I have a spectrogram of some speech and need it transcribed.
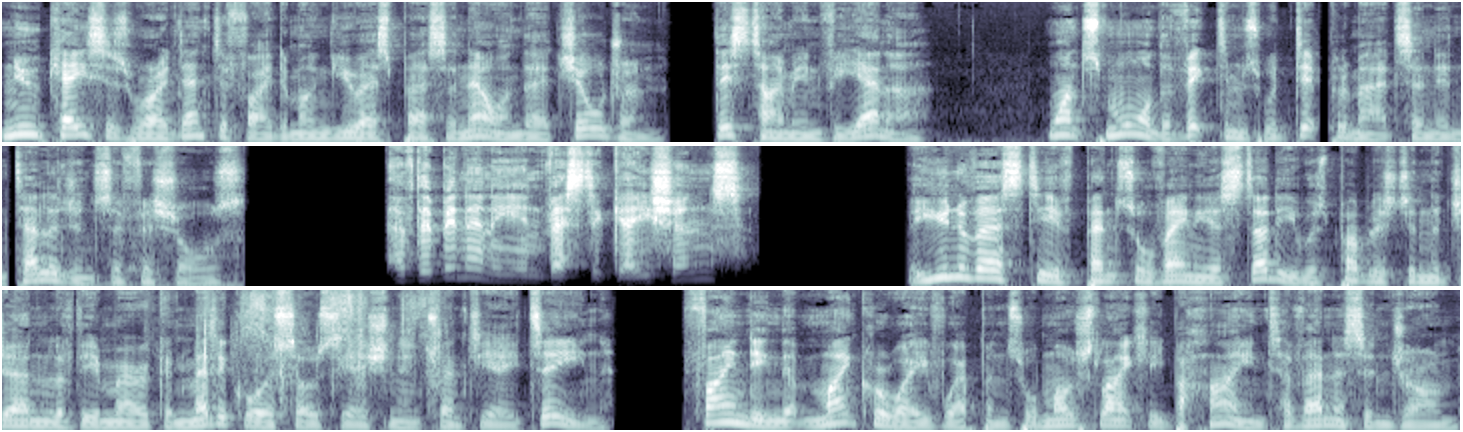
New cases were identified among US personnel and their children, this time in Vienna. Once more, the victims were diplomats and intelligence officials. Have there been any investigations? A University of Pennsylvania study was published in the Journal of the American Medical Association in 2018, finding that microwave weapons were most likely behind Havana syndrome.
